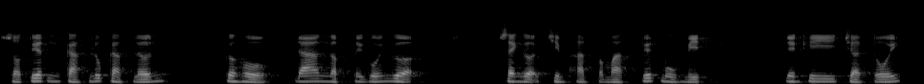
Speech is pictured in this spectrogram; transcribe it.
Gió tuyết càng lúc càng lớn, Cơ hồ đã ngập tới gối ngựa. Xe ngựa chìm hẳn vào mặt tuyết mù mịt. Đến khi trời tối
